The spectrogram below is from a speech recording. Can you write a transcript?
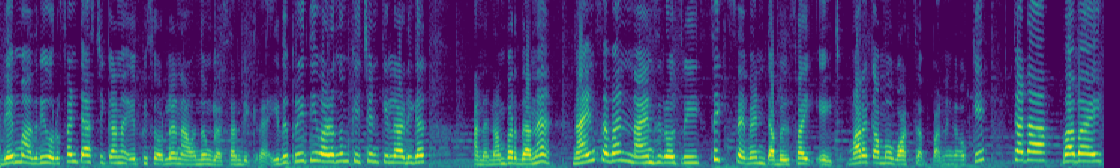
இதே மாதிரி ஒரு ஃபென்டாஸ்டிக்கான எபிசோடில் நான் வந்து உங்களை சந்திக்கிறேன். இது பிரீத்தி வழங்கும் கிச்சன் கில்லாடிகள். அந்த நம்பர் தானே? Nine seven nine zero three six seven double five eight மறக்காமல் வாட்ஸ்அப் பண்ணுங்க ஓகே டாடா பாய்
